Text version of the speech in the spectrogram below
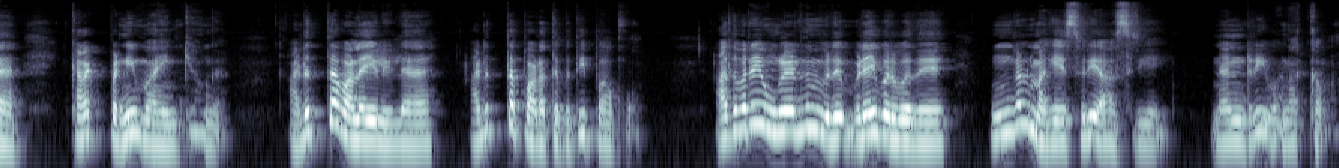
கரெக்ட் பண்ணி வாங்கிக்கோங்க. அடுத்த வலையொலியில் அடுத்த படத்தை பற்றி பார்ப்போம். அதுவரை உங்களிடம் விடை விடைபெறுவது உங்கள் மகேஸ்வரி ஆசிரியை. நன்றி வணக்கம்.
